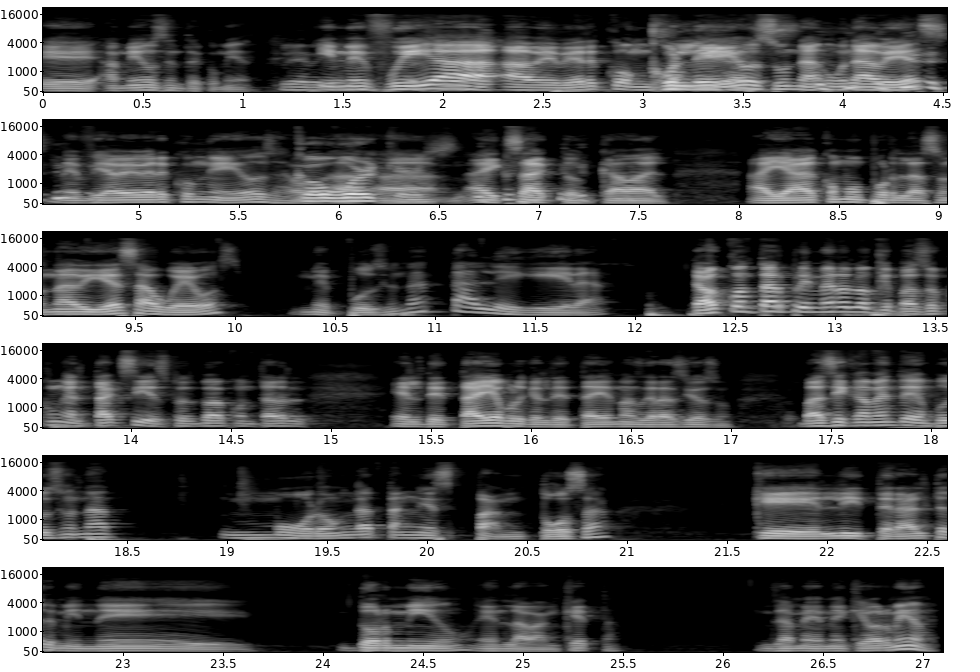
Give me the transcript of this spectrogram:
Eh, amigos entre comillas. Y me fui a, a beber con, con ellos una, una vez. Me fui a beber con ellos. a- a- Coworkers. a- a- exacto, cabal. Allá como por la zona 10 a huevos. Me puse una taleguera. Te voy a contar primero lo que pasó con el taxi y después voy a contar el, detalle porque el detalle es más gracioso. Básicamente me puse una moronga tan espantosa que literal terminé dormido en la banqueta. O sea, me, quedé dormido.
